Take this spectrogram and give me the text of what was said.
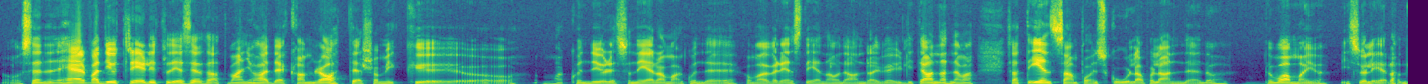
Och sen här var det ju trevligt på det sättet att man ju hade kamrater som gick man kunde ju resonera, man kunde komma överens det ena och det andra. Det var ju lite annat när man satt ensam på en skola på landet. Då, då var man ju isolerad,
